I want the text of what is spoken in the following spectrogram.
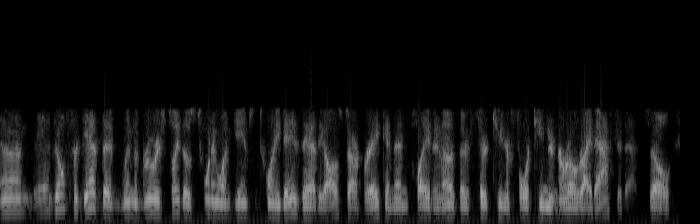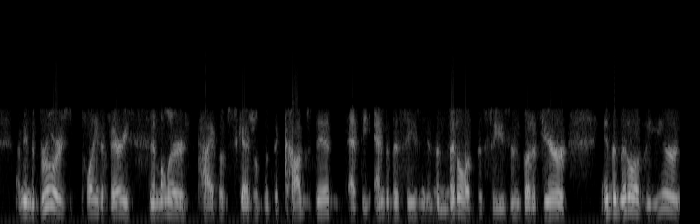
Um, and don't forget that when the Brewers played those 21 games in 20 days, they had the All Star break and then played another 13 or 14 in a row right after that. So I mean, the Brewers played a very similar type of schedule that the Cubs did at the end of the season, in the middle of the season. But if you're in the middle of the year,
